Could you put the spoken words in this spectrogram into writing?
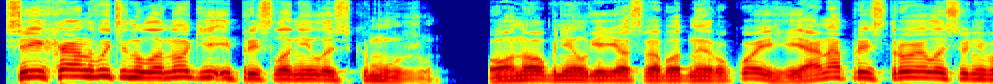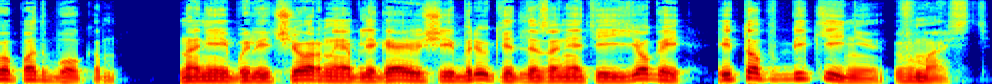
Сейхан вытянула ноги и прислонилась к мужу. Он обнял ее свободной рукой, и она пристроилась у него под боком. На ней были черные облегающие брюки для занятий йогой и топ-бикини в масть.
